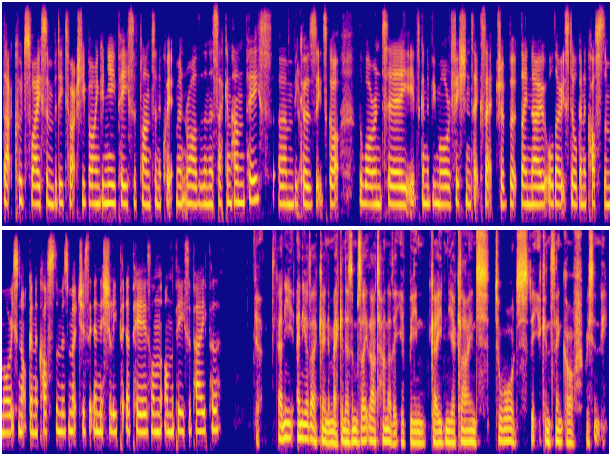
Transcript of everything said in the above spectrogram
that could sway somebody to actually buying a new piece of plant and equipment rather than a second-hand piece um, because yeah. it's got the warranty, it's going to be more efficient, etc. But they know, although it's still going to cost them more, it's not going to cost them as much as it initially p- appears on on the piece of paper. Any any other kind of mechanisms like that, Hannah, that you've been guiding your clients towards that you can think of recently?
